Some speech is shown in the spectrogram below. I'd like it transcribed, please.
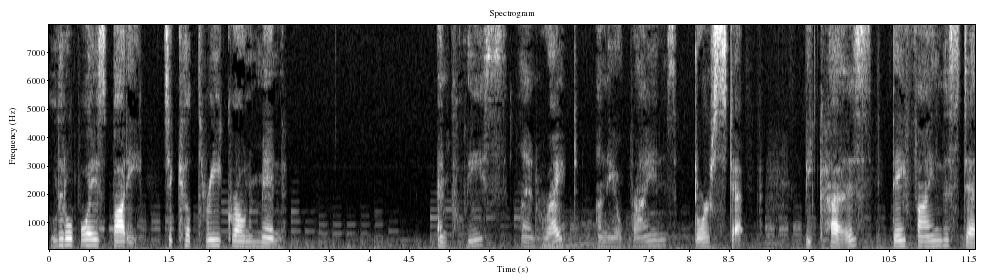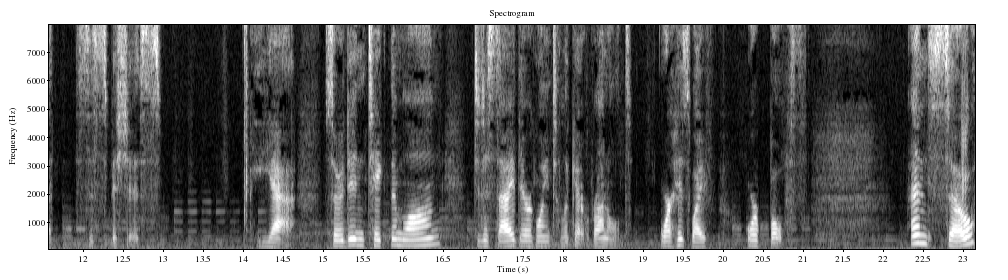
little boy's body to kill three grown men. And police land right on the O'Bryan's doorstep because they find this death suspicious. Yeah, so it didn't take them long to decide they were going to look at Ronald or his wife or both. And so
